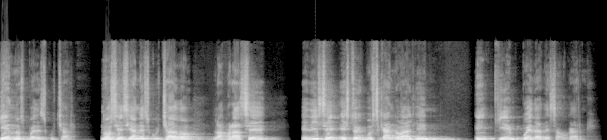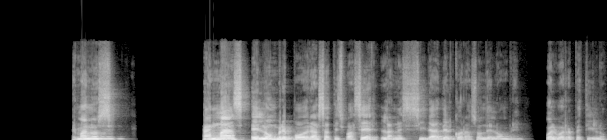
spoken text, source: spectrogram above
quién nos puede escuchar. No sé si han escuchado la frase que dice, estoy buscando a alguien en quien pueda desahogarme. Hermanos, jamás el hombre podrá satisfacer la necesidad del corazón del hombre. Vuelvo a repetirlo.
